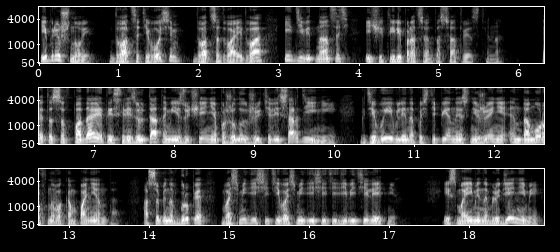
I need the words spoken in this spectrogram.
И брюшной – 28, 22,2 и 19,4% соответственно. Это совпадает и с результатами изучения пожилых жителей Сардинии, где выявлено постепенное снижение эндоморфного компонента, особенно в группе 80-89-летних. И с моими наблюдениями,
